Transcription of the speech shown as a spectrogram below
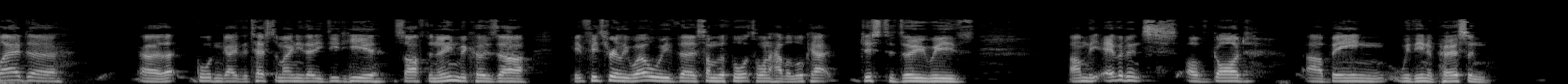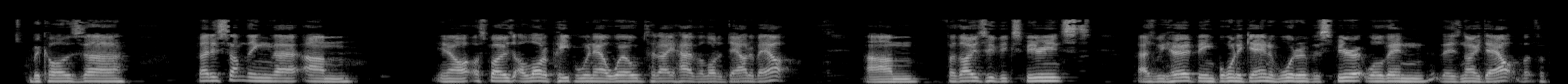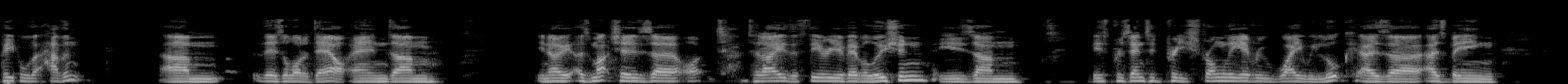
glad uh, uh, that Gordon gave the testimony that he did here this afternoon because uh, it fits really well with uh, some of the thoughts I want to have a look at, just to do with um, the evidence of God uh, being within a person, because uh, that is something that um, you know I suppose a lot of people in our world today have a lot of doubt about. Um, for those who've experienced as we heard, being born again of water of the Spirit, well then there's no doubt. But for people that haven't, um, there's a lot of doubt. And, um, you know, as much as, uh, today the theory of evolution is, um, is presented pretty strongly every way we look as, uh, as being,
